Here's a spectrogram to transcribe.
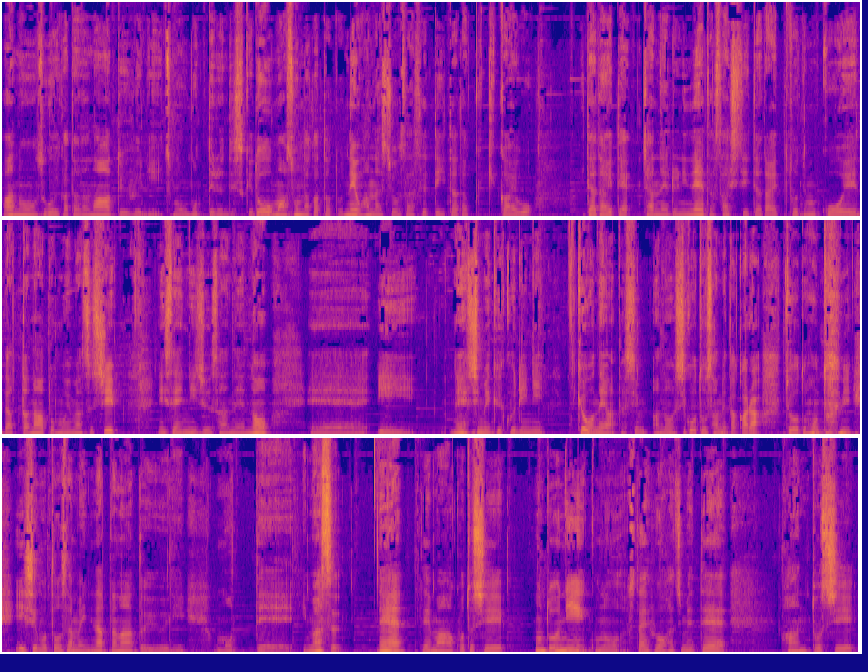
あのすごい方だなというふうにいつも思ってるんですけどまあそんな方とねお話をさせていただく機会をいただいてチャンネルにね出させていただいてとても光栄だったなと思いますし2023年の、えー、いいね締めくくりに今日ね私あの仕事納めだからちょうど本当に いい仕事納めになったなというふうに思っています。ね、でまあ今年本当にこのスタイフを始めて半年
